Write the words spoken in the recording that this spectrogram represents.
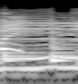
Bye.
